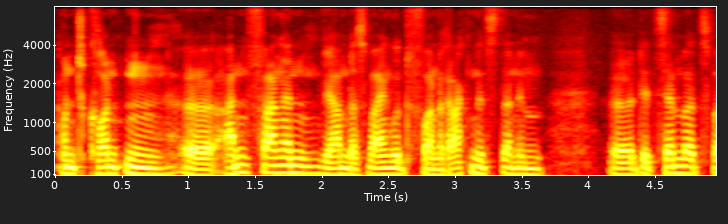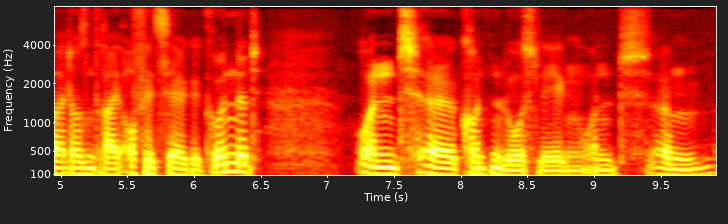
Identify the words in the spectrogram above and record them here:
und konnten äh, anfangen. Wir haben das Weingut von Ragnitz dann im äh, Dezember 2003 offiziell gegründet und äh, konnten loslegen. Und ähm,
